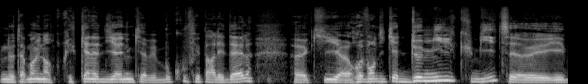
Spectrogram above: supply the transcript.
Notamment une entreprise canadienne qui avait beaucoup fait parler d'elle, euh, qui euh, revendiquait 2000 qubits, euh, et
